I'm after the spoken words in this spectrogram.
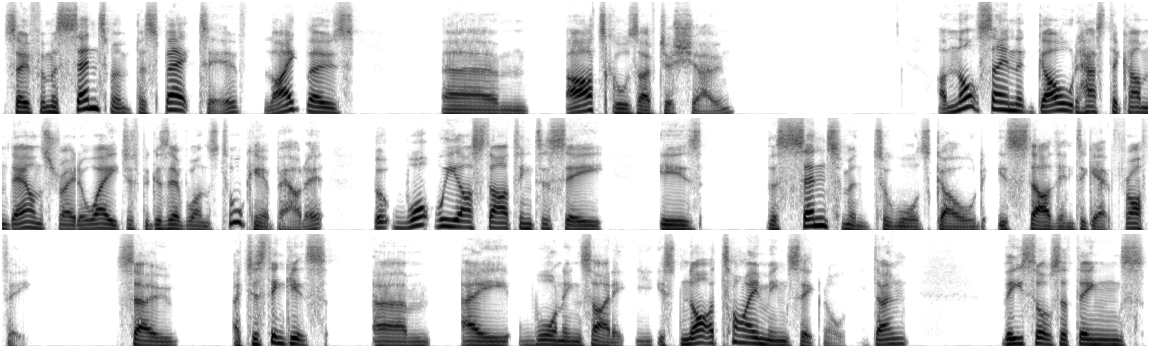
So, from a sentiment perspective, like those um, articles I've just shown, I'm not saying that gold has to come down straight away just because everyone's talking about it. But what we are starting to see is the sentiment towards gold is starting to get frothy. So I just think it's um, a warning sign. It, it's not a timing signal. Don't these sorts of things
